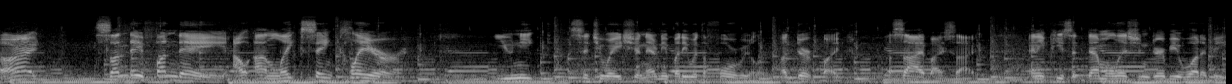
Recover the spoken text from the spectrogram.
All right, Sunday fun day out on Lake St. Clair. Unique situation. Anybody with a four wheeler, a dirt bike, a side by side, any piece of demolition derby or what it be.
